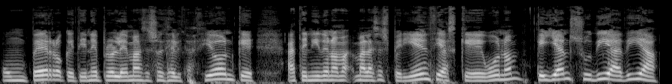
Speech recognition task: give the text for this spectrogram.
un perro que tiene problemas de socialización, que ha tenido malas experiencias, que bueno, que ya en su día a día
